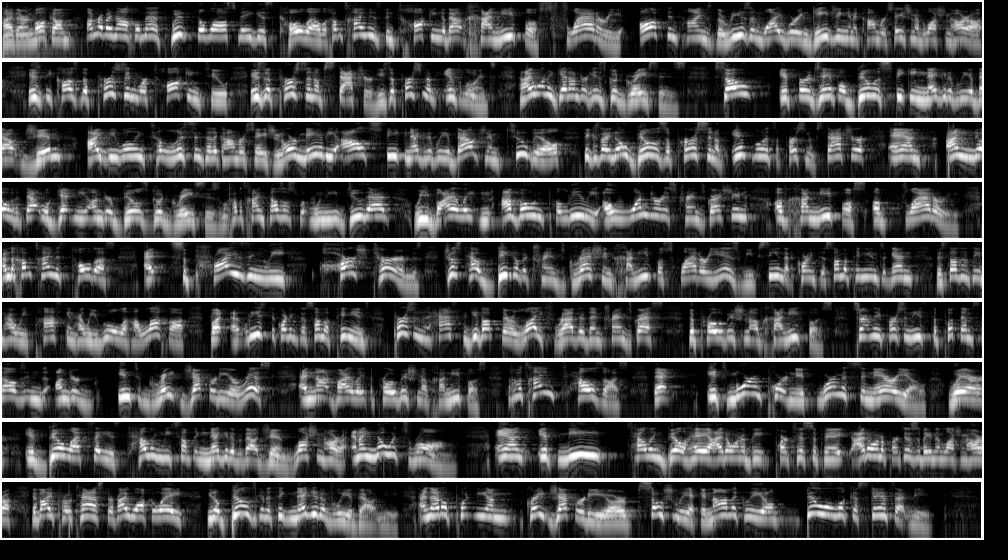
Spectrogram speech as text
Hi there and welcome. I'm Rabbi Nachum with the Las Vegas Kollel. The Chofetz Chaim has been talking about chanifos, flattery. Oftentimes, the reason why we're engaging in a conversation of lashon hara is because the person we're talking to is a person of stature. He's a person of influence, and I want to get under his good graces. So if, for example, Bill is speaking negatively about Jim, I'd be willing to listen to the conversation. Or maybe I'll speak negatively about Jim to Bill because I know Bill is a person of influence, a person of stature, and I know that that will get me under Bill's good graces. And the Chofetz Chaim tells us that when we do that, we violate an avon palili, a wondrous transgression of chanifos, of flattery. And the Chofetz Chaim has told us at surprisingly harsh terms just how big of a transgression chanifos flattery is. We've seen that according to some opinions, again, this doesn't seem how we paskin, how we rule the halacha, but at least according to some opinions, person has to give up their life rather than transgress the prohibition of chanifos. Certainly a person needs to put themselves in, under into great jeopardy or risk and not violate the prohibition of chanifos. The Chofetz Chaim tells us that it's more important if we're in a scenario where if Bill, let's say, is telling me something negative about Jim, Lashon Hara, and I know it's wrong, and if me telling Bill, hey, I don't want to be participate, I don't want to participate in Lashon Hara, if I protest or if I walk away, you know, Bill's going to think negatively about me, and that'll put me on great jeopardy or socially, economically, it'll Bill will look askance at me.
